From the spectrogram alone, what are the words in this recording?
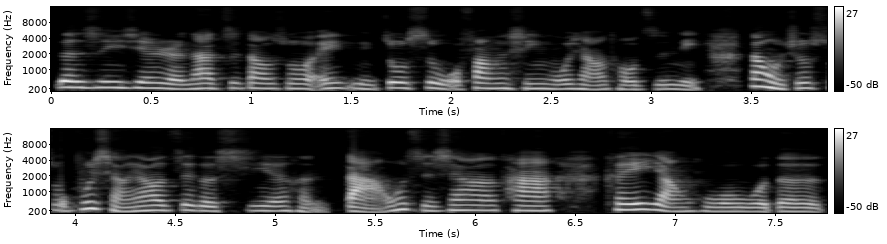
认识一些人，他知道说，哎，你做事我放心，我想要投资你。但我就说我不想要这个事业很大，我只想要它可以养活我的。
